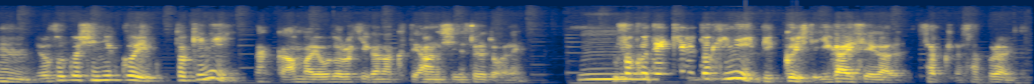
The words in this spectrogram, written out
うん、予測しにくい時に、なんかあんまり驚きがなくて安心するとかね。うん予測できる時にびっくりして意外性がある。さっきのサプライズ。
